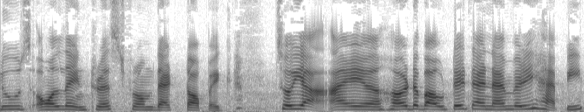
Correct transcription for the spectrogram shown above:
lose all the interest from that topic. So yeah i uh, heard about it and i'm very happy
